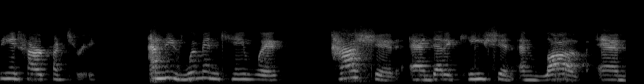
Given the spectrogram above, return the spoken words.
the entire country. And these women came with passion and dedication and love and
